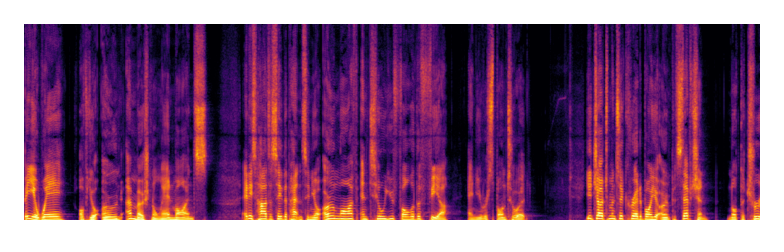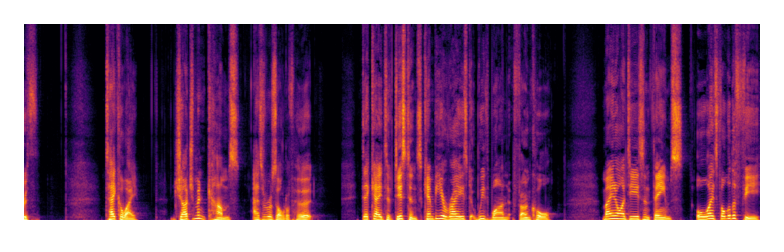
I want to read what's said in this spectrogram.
Be aware of your own emotional landmines. It is hard to see the patterns in your own life until you follow the fear and you respond to it. Your judgments are created by your own perception, not the truth. Takeaway Judgment comes as a result of hurt. Decades of distance can be erased with one phone call. Main ideas and themes always follow the fear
